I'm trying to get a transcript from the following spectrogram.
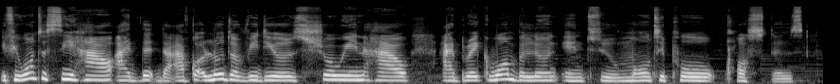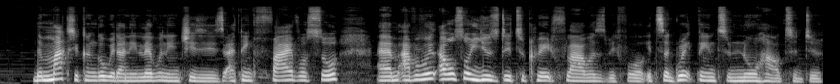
If you want to see how I did that, I've got loads of videos showing how I break one balloon into multiple clusters. The max you can go with an 11 inches is I think five or so. Um, I've also used it to create flowers before. It's a great thing to know how to do.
